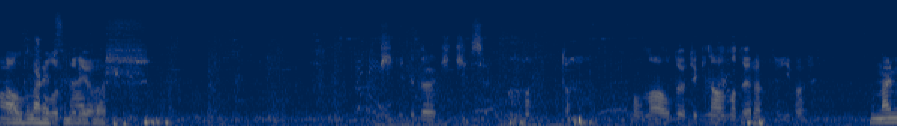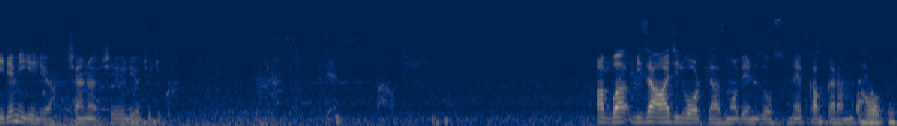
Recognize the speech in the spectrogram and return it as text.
Aldılar hepsini olabilir ya. aldılar. Belki keser. Onu aldı, ötekini almadı herhalde. İyi bari. Bunlar mide mi geliyor? Ö- şey ölüyor çocuk. Abba bize acil ward lazım haberiniz olsun. Map kapkaranlık. Aldım.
